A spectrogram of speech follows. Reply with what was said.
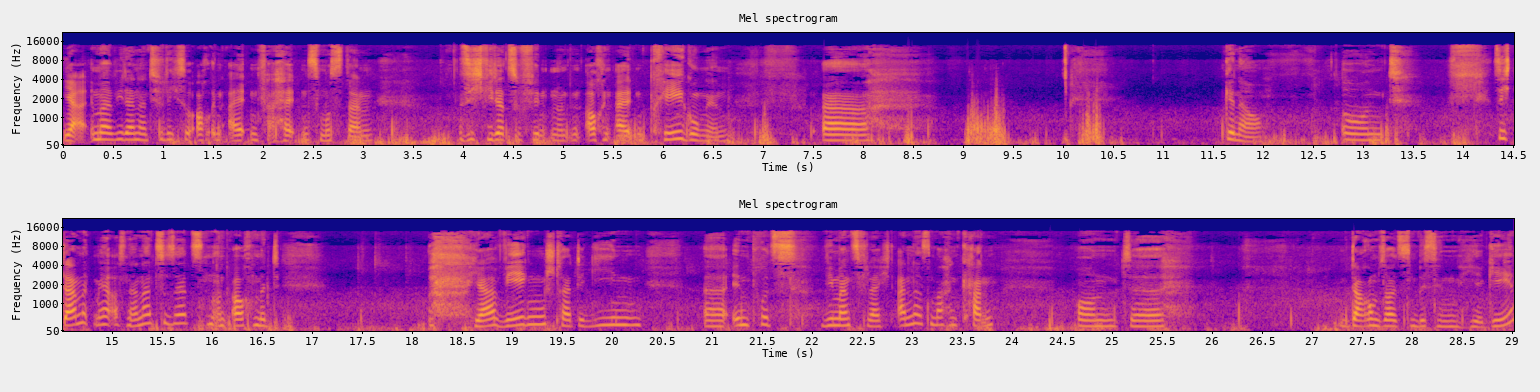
ja, immer wieder natürlich so auch in alten Verhaltensmustern sich wiederzufinden und auch in alten Prägungen. Äh, genau. Und sich damit mehr auseinanderzusetzen und auch mit ja, Wegen, Strategien, äh, Inputs, wie man es vielleicht anders machen kann. Und äh, darum soll es ein bisschen hier gehen.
